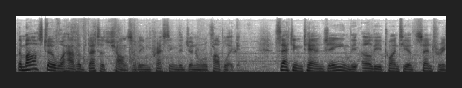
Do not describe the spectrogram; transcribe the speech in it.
The master will have a better chance of impressing the general public. Set in Tianjin in the early 20th century,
